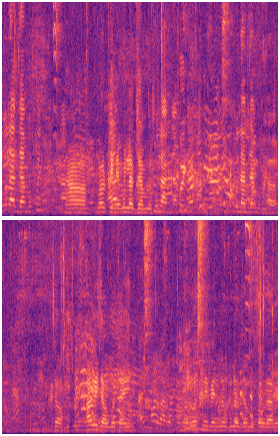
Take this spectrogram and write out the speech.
ગુલાબ હા બરફી ને ગુલાબ જાંબુ ગુલાબ જાંબુ ગુલાબ ખાવા જો આવી જાઓ બધા રોશની બેન જો ગુલાબ જાંબુ ખવડાવે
